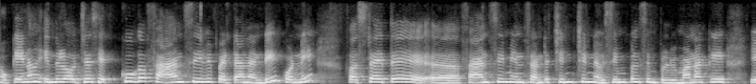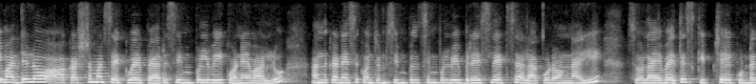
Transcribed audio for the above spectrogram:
ఓకేనా? ఇందులో వచ్చేసి ఎక్కువగా ఫ్యాన్సీవి పెట్టానండి. కొన్ని ఫస్ట్ అయితే ఫ్యాన్సీ మీన్స్ అంటే చిన్న చిన్నవి సింపుల్ సింపుల్వి. మనకి ఈ మధ్యలో ఆ కస్టమర్స్ ఎక్కువైపోయారు సింపుల్వి కొనేవాళ్ళు. అందుకనేసి కొంచెం సింపుల్ సింపుల్వి బ్రేస్లెట్స్ అలా కూడా ఉన్నాయి. సో లైవ్ అయితే స్కిప్ చేయకుండా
